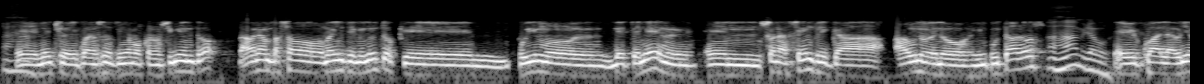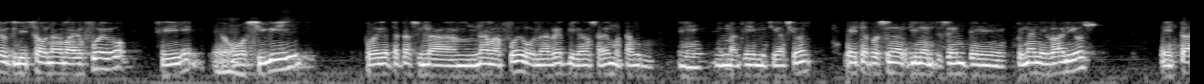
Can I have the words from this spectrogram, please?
Ajá. el hecho del cual nosotros teníamos conocimiento. Habrán pasado 20 minutos que mm, pudimos detener en zona céntrica a uno de los imputados Ajá, mira vos. el cual habría utilizado un arma de fuego, ¿sí? O civil, podría tratarse una, un arma de fuego, una réplica, no sabemos, estamos eh, en materia de investigación. Esta persona tiene antecedentes penales varios, está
